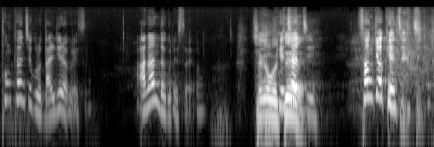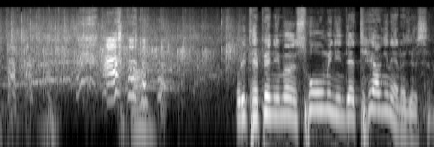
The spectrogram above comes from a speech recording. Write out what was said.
통편집으로 날리라 그랬어. 안 한다 그랬어요. 제가 볼 때 괜찮지? 성격 괜찮지? 우리 대표님은 소음인인데 태양인 에너지를 쓰네.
